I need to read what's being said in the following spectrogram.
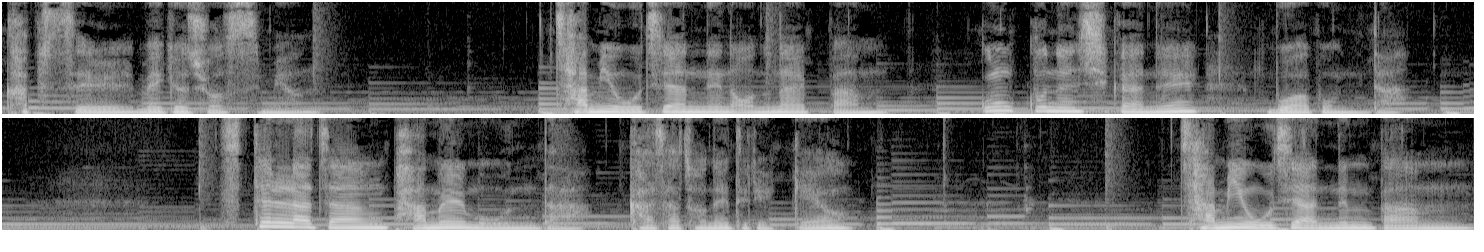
값을 매겨주었으면, 잠이 오지 않는 어느 날 밤 꿈꾸는 시간을 모아봅니다. 스텔라장 밤을 모은다. 가사 전해드릴게요. 잠이 오지 않는 밤,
